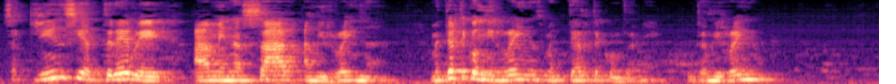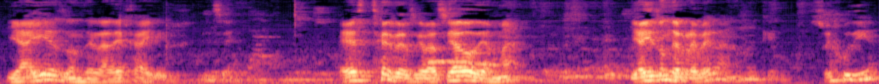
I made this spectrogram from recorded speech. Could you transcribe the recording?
O sea, ¿quién se atreve a amenazar a mi reina? Meterte con mi reino es meterte contra mí, contra mi reino. Y ahí es donde la deja ir. Dice, este desgraciado de Amán. Y ahí es donde revela que soy judía.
